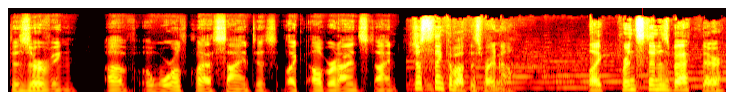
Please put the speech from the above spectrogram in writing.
deserving of a world class scientist like Albert Einstein. Just think about this right now. Like, Princeton is back there.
